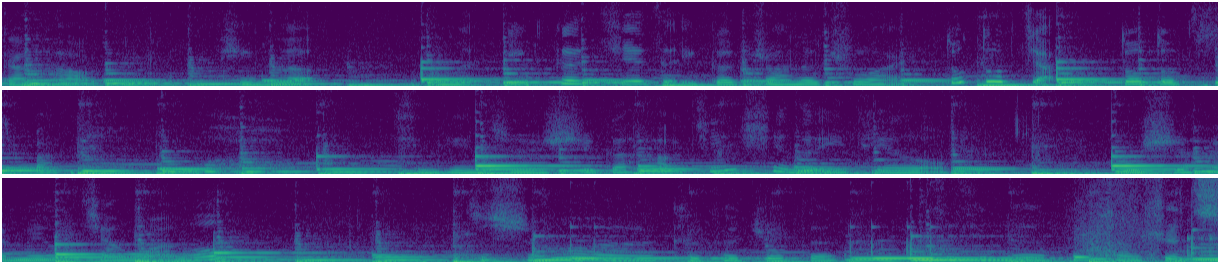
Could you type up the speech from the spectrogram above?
刚好雨停了，我们一个接着一个钻了出来，跺跺脚，抖抖翅膀。哇，今天真是个好惊险的一天哦。故事还没有讲完哦。这时候啊，可可觉得自己没有被小蛇吃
